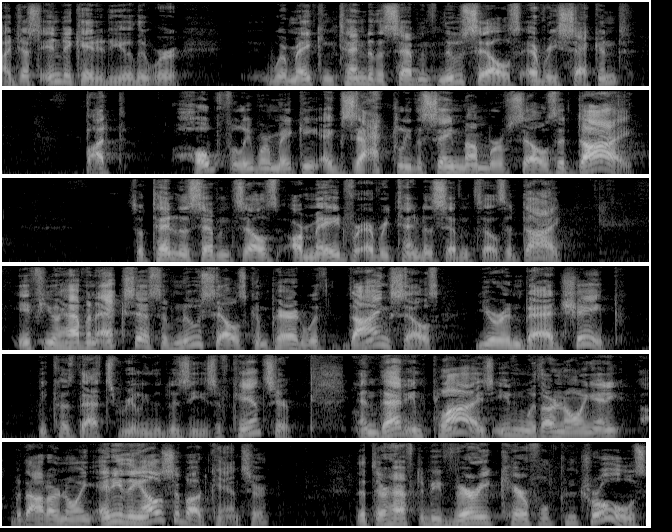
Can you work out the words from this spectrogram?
I just indicated to you that we're, we're making 10 to the seventh new cells every second, but hopefully we're making exactly the same number of cells that die. So 10 to the seventh cells are made for every 10 to the seventh cells that die. If you have an excess of new cells compared with dying cells, you're in bad shape because that's really the disease of cancer. And that implies, even with our knowing any, without our knowing anything else about cancer, that there have to be very careful controls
